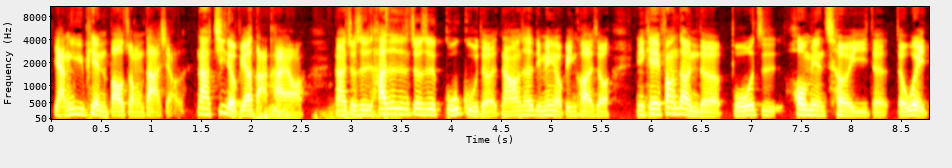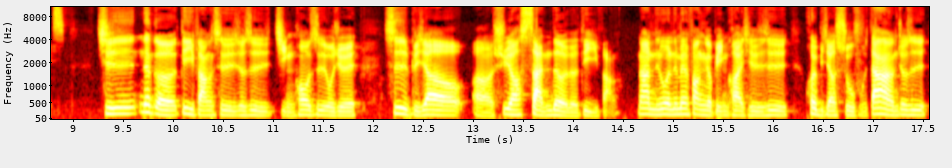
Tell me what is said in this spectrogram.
洋芋片包装大小的。那记得不要打开哦，那就是它是就是鼓鼓的，然后它里面有冰块的时候，你可以放到你的脖子后面侧衣的的位置。其实那个地方是就是颈后是我觉得是比较呃需要散热的地方。那你如果那边放一个冰块，其实是会比较舒服。当然就是。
